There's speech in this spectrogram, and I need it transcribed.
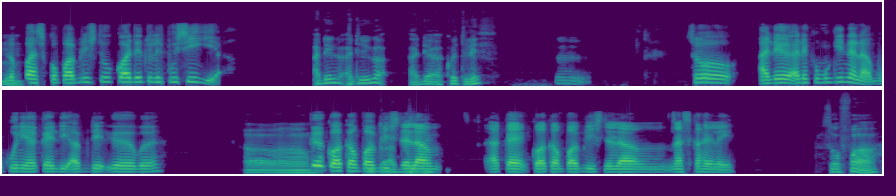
Hmm. lepas kau publish tu kau ada tulis puisi lagi tak? Ada ada juga, ada aku tulis. Mhm. So ada ada kemungkinan tak buku ni akan diupdate ke apa? Uh, Ke kau akan publish update eh. dalam akan kau akan publish dalam naskah yang lain? So far,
